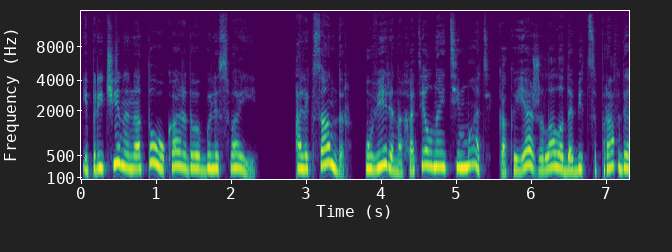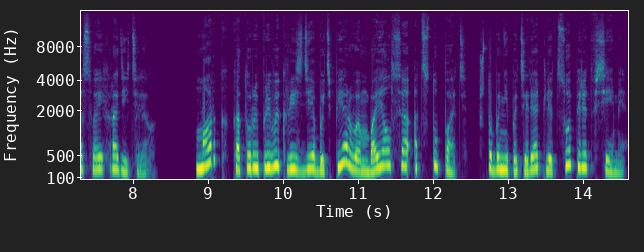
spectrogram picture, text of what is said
И причины на то у каждого были свои. Александр, уверенно, хотел найти мать, как и я желала добиться правды о своих родителях. Марк, который привык везде быть первым, боялся отступать, чтобы не потерять лицо перед всеми.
